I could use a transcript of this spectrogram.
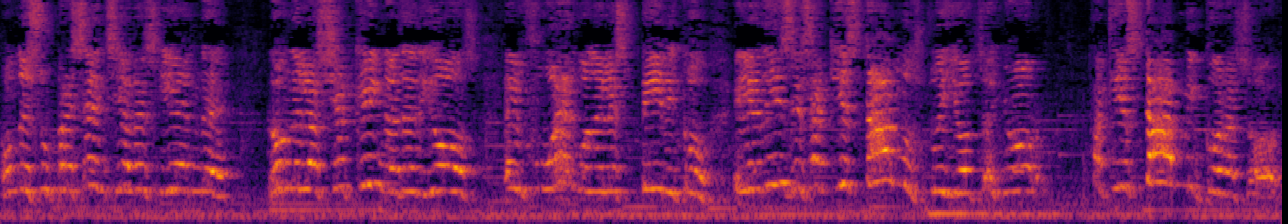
donde su presencia desciende donde la Shekinah de Dios, el fuego del Espíritu, y le dices, aquí estamos tú y yo, Señor, aquí está mi corazón.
